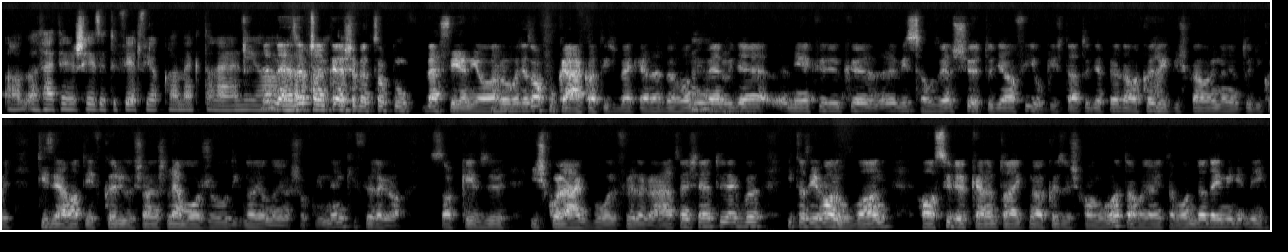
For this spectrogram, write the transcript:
a, a hátrányos helyzetű férfiakkal megtalálni. A nem nehezebb, hanem kevesebbet szoktunk beszélni arról, hogy az afukákat is be kell ebbe vonni, uh-huh. mert ugye nélkülük visszahúzóan, sőt, ugye a fiúk is, tehát ugye például a középiskolában nagyon tudjuk, hogy 16 év körül sajnos lemorzsolódik nagyon-nagyon sok mindenki, főleg a szakképző iskolákból, főleg a hátrányos helyzetűekből. Itt azért valóban ha a szülőkkel nem találjuk meg a közös hangot, ahogyan itt a mondta, de én még, még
